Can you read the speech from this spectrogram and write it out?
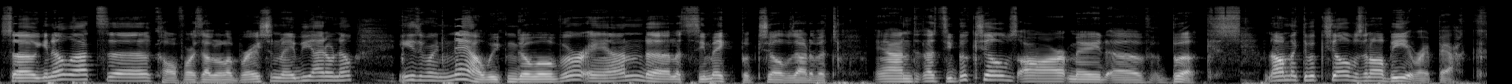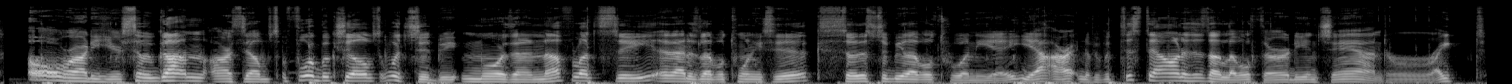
So, you know, let's uh, call for a celebration, maybe, I don't know. Either way, now we can go over and, uh, let's see, make bookshelves out of it. And, let's see, bookshelves are made of books. And I'll make the bookshelves and I'll be right back. Alrighty here, so we've gotten ourselves four bookshelves, which should be more than enough. Let's see, that is level 26, so this should be level 28. Yeah, alright, and if we put this down, this is a level 30 enchant, right?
